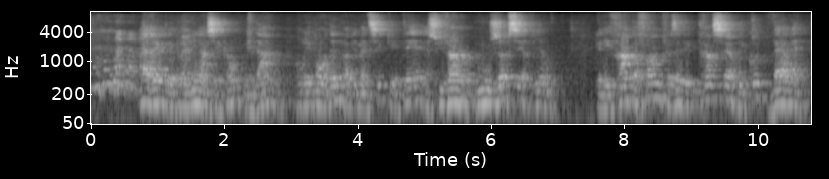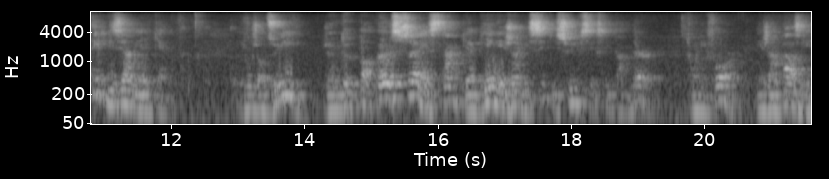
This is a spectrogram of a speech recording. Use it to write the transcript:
avec le premier lancé-compte, mesdames, on répondait à une problématique qui était la suivante. Nous observions que les francophones faisaient des transferts d'écoute vers la télévision américaine. Et aujourd'hui, je ne doute pas un seul instant qu'il y a bien des gens ici qui suivent Six Feet Under, 24, et j'en passe bien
